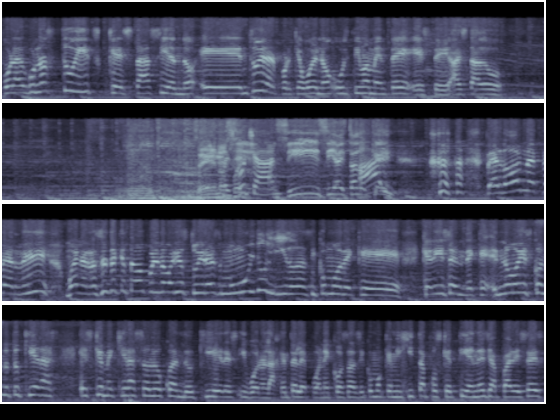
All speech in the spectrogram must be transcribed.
por algunos tweets que está haciendo en Twitter, porque bueno, últimamente este ha estado. Sí, no ¿Me fue. escuchan? Sí, sí, ha estado Ay. Perdón, me perdí. Bueno, resulta que estaba poniendo varios twitters muy dolidos, así como de que, que dicen de que no es cuando tú quieras, es que me quieras solo cuando quieres. Y bueno, la gente le pone cosas así como que, mijita, pues ¿qué tienes? Ya pareces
